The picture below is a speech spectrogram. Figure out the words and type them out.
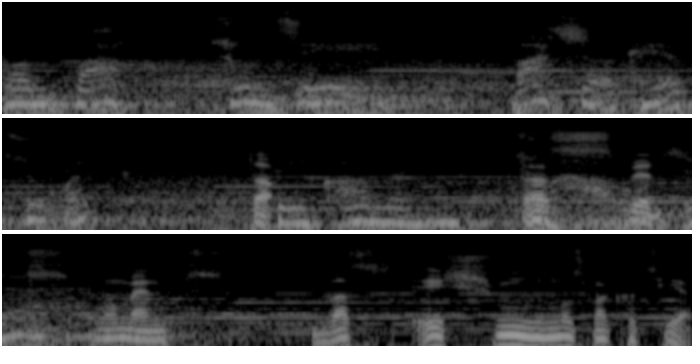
Vom Bach zum See, Wasser kehrt zurück. so. Willkommen Das wird. Moment. Was ich muss mal kurz hier.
